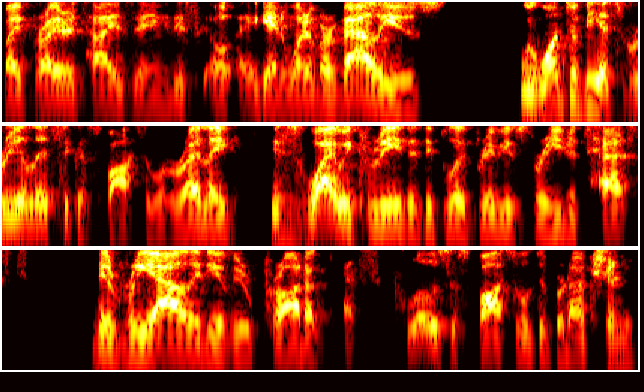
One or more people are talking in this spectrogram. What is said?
by prioritizing this oh, again one of our values. We want to be as realistic as possible, right? Like this is why we created deploy previews for you to test the reality of your product as close as possible to production.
